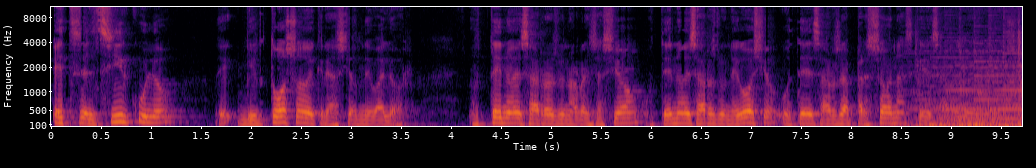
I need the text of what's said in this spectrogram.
Este es el círculo virtuoso de creación de valor. Usted no desarrolla una organización, usted no desarrolla un negocio, usted desarrolla personas que desarrollan un negocio.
